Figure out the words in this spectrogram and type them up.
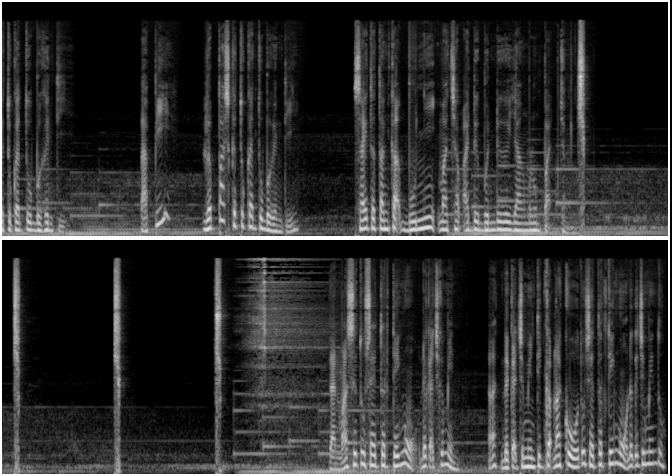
Ketukan tu berhenti. Tapi Lepas ketukan tu berhenti Saya tertangkap bunyi Macam ada benda yang melompat Macam cek Dan masa tu saya tertengok dekat cermin. Ha? Dekat cermin tingkap nako tu Saya tertengok dekat cermin tu.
